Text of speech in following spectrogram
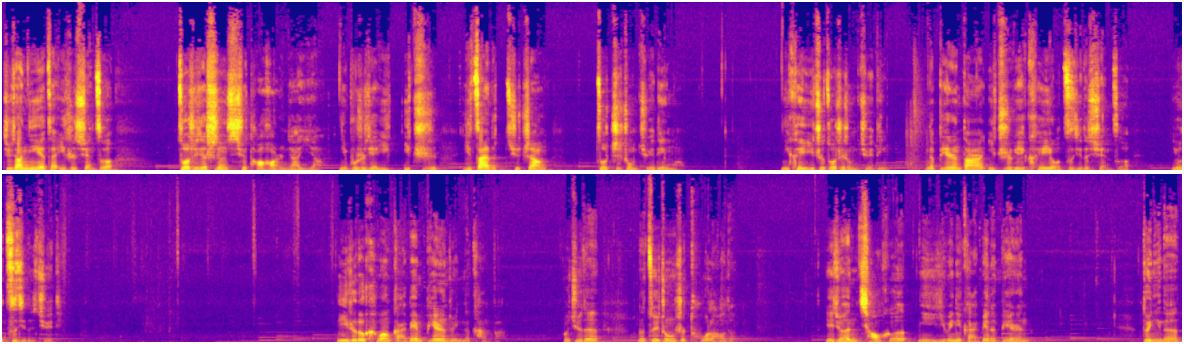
就像你也在一直选择做这些事情去讨好人家一样，你不是也一一直一再的去这样做这种决定吗？你可以一直做这种决定。那别人当然一直也可以有自己的选择，有自己的决定。你一直都渴望改变别人对你的看法，我觉得那最终是徒劳的。也许很巧合，你以为你改变了别人对你的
